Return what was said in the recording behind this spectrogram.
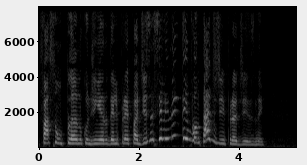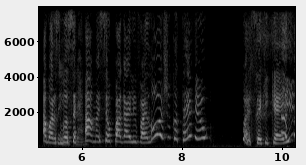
faça um plano com o dinheiro dele pra ir pra Disney se ele nem tem vontade de ir pra Disney. Agora, se Sim, você. sim. Ah, mas se eu pagar, ele vai. Lógico, até eu. Ué, você que quer ir?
